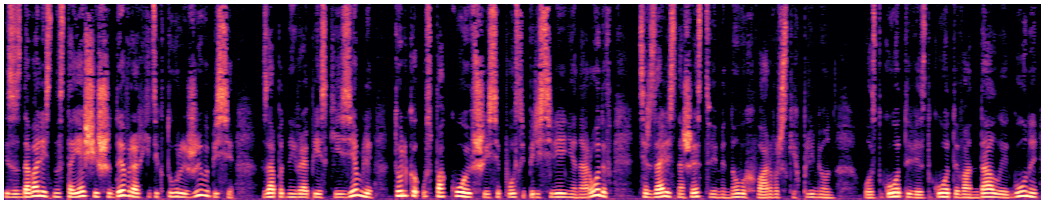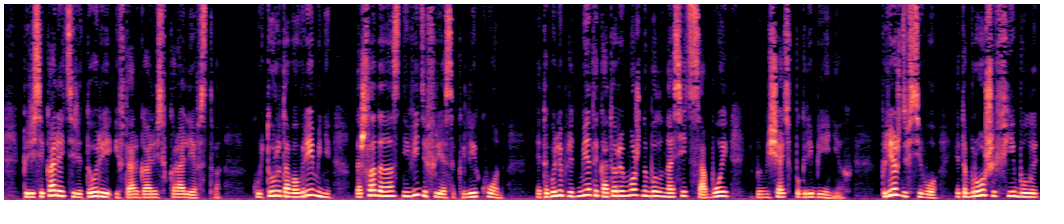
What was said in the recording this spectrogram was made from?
и создавались настоящие шедевры архитектуры и живописи, западноевропейские земли, только успокоившиеся после переселения народов, терзались нашествиями новых варварских племен. Остготы, Вестготы, вандалы и гуны пересекали территории и вторгались в королевство. Культура того времени дошла до нас не в виде фресок или икон — это были предметы, которые можно было носить с собой и помещать в погребениях. Прежде всего, это броши, фибулы,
